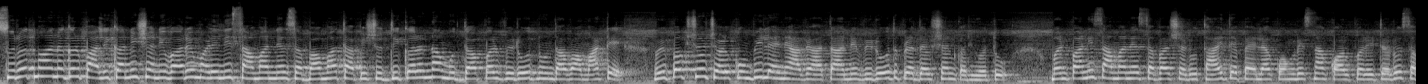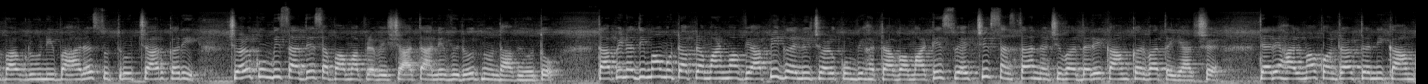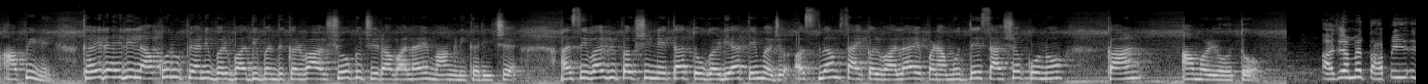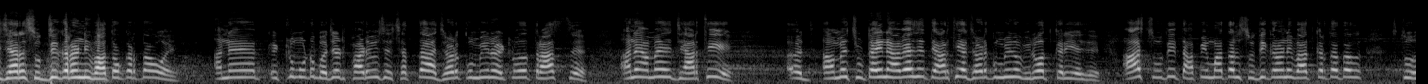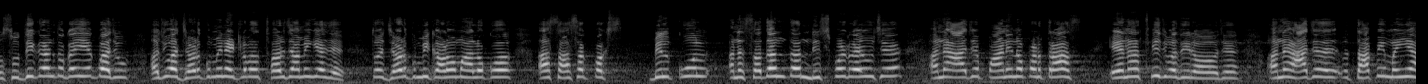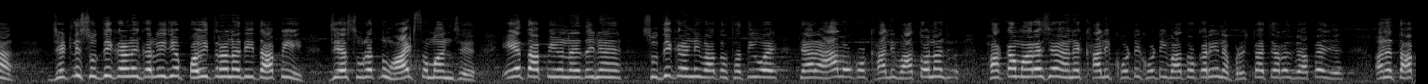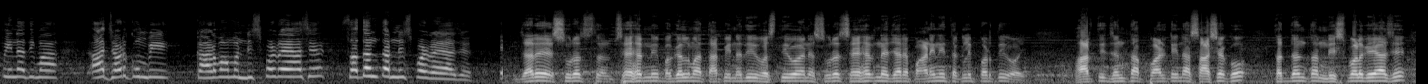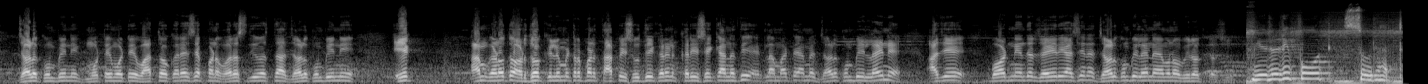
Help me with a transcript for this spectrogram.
સુરત મહાનગરપાલિકાની શનિવારે મળેલી સામાન્ય સભામાં તાપી શુદ્ધિકરણના મુદ્દા પર વિરોધ નોંધાવવા માટે વિપક્ષો જળકુંભી લઈને આવ્યા હતા અને વિરોધ પ્રદર્શન કર્યું હતું. મનપાની સામાન્ય સભા શરૂ થાય તે પહેલા કોંગ્રેસના કોર્પોરેટરો સભાગૃહની બહાર સૂત્રોચ્ચાર કરી જળકુંભી સાથે સભામાં પ્રવેશ્યા હતા અને વિરોધ નોંધાવ્યો હતો. તાપી નદીમાં મોટા પ્રમાણમાં વ્યાપી ગયેલી જળકુંભી હટાવવા માટે સ્વૈચ્છિક સંસ્થા નજીવા દરે કામ કરવા તૈયાર છે. ત્યારે હાલમાં કોન્ટ્રાક્ટરની કામ આપીને થઈ રહેલી લાખો રૂપિયાની બરબાદી બંધ કરવા અશોક ચિરાવાલાએ માંગણી કરી છે. આ સિવાય વિપક્ષી નેતા તોગડિયા તેમજ અસલમ સાયકલવાલાએ પણ આ મુદ્દે શાસકોનો કાન આમળ્યો હતો. આજે અમે તાપી જ્યારે શુદ્ધિકરણની વાતો કરતા હોય અને એટલું મોટું બજેટ ફાળવ્યું છે, છતાં જળકુંભીનો એટલો ત્રાસ છે અને અમે જ્યારથી અમે ચૂંટાઈને આવ્યા છે ત્યારથી આ જળકુંભીનો વિરોધ કરીએ છીએ. આજ સુધી તાપી માતાનું શુદ્ધિકરણની વાત કરતા તો શુદ્ધિકરણ તો ગઈ એક બાજુ, હજુ આ જળકુંભીને એટલો બધો થર જામી ગયા છે. તો જળકુંભી કાઢવામાં આ લોકો, આ શાસક પક્ષ બિલકુલ અને સદંતર નિષ્ફળ રહ્યું છે અને આજે પાણીનો પણ ત્રાસ એનાથી જ વધી રહ્યો છે. અને આજે તાપી મૈયા જેટલી શુદ્ધિકરણ કરવી જોઈએ, પવિત્ર નદી તાપી, જે સુરતનું હાર્ટ સમાન છે, એ તાપી નદીને શુદ્ધિકરણની વાતો થતી હોય, ત્યારે આ લોકો ખાલી વાતોના જ ફાંકા મારે છે અને ખાલી ખોટી ખોટી વાતો કરીને ભ્રષ્ટાચાર જ વ્યાપે છે. અને તાપી નદીમાં આ જળકુંભી કાઢવામાં નિષ્ફળ રહ્યા છે, સદંતર નિષ્ફળ રહ્યા છે. જ્યારે સુરત શહેરની બગલમાં તાપી નદી વસતી હોય અને સુરત શહેરને જ્યારે પાણીની તકલીફ પડતી હોય, ભારતીય જનતા પાર્ટીના શાસકો તદ્દનતર નિષ્ફળ ગયા છે. જળકુંભીની મોટી મોટી વાતો કરે છે, પણ વર્ષ દિવસના જળકુંભીની એક, આમ ગણો તો અડધો કિલોમીટર પણ તાપી શુદ્ધિકરણ કરી શક્યા નથી, એટલા માટે અમે જળકુંભી લઈને આજે બોર્ડની અંદર જઈ રહ્યા છીએ અને જળકુંભી લઈને એમનો વિરોધ કરશું. Bureau report, Surat.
